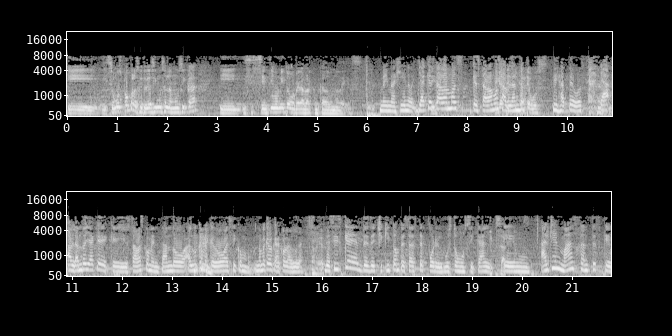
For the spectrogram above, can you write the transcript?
y, y, somos pocos los que todavía seguimos en la música y, y sentí bonito volver a hablar con cada uno de ellos. Me imagino, ya que estábamos que estábamos hablando, fíjate vos, fíjate vos, ya hablando ya que, que estabas comentando algo que me quedó así como, no me quiero quedar con la duda. Decís que desde chiquito empezaste por el gusto musical. Exacto. Em, ¿Alguien más antes que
